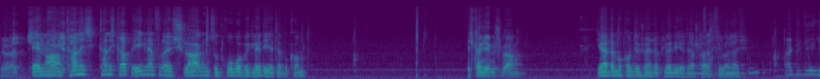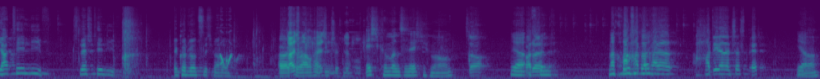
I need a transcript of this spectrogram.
Ja. Äh, Ähm, Ah. kann ich kann ich gerade bei irgendeinem von euch schlagen zur Probe, ob ihr Gladiator bekommt? Ich kann jeden schlagen. Ja, dann bekommt ihr wahrscheinlich auch Gladiator, Können wir schlage ich lieber nicht. Ja, T-Leaf. Slash T-Leaf. Dann können wir uns nicht mehr hauen. Aber Da ich ist kann noch auch mehr. den Ofen. Echt, können wir uns das echt nicht mehr hauen? So. Ja, Warte. stimmt. Nach Ha, Hose hat keiner... Hat jeder eine Chestplate? Ja. Ja.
